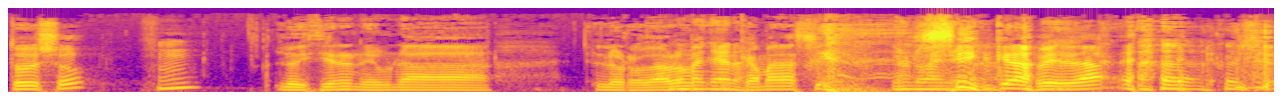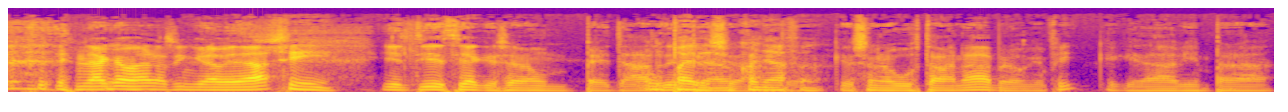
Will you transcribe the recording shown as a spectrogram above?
todo eso ¿Mm? lo hicieron en una... Lo rodaron en cámara sin, gravedad. en una cámara sin gravedad. Sí, Y el tío decía que eso era un petardo. Un petardo, coñazo. Que eso no le gustaba nada, pero que en fin, que quedaba bien para,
